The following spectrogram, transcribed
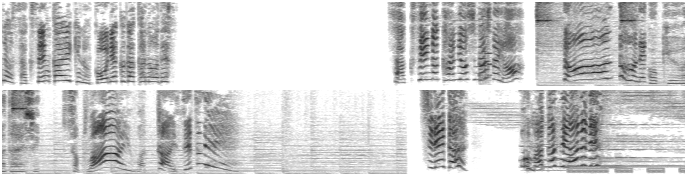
の作戦海域の攻略が可能です。作戦が完了しましたよ。ドーンと骨補給は大事。サプライは大切ね。司令官お任せあれです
